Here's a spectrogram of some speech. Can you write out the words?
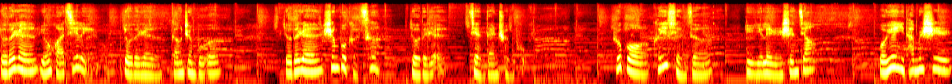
有的人圆滑机灵，有的人刚正不阿，有的人深不可测，有的人简单淳朴。如果可以选择与一类人深交，我愿意他们是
